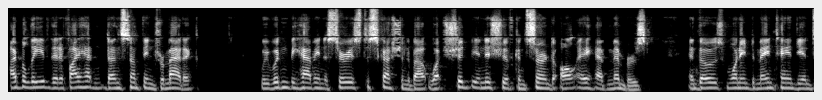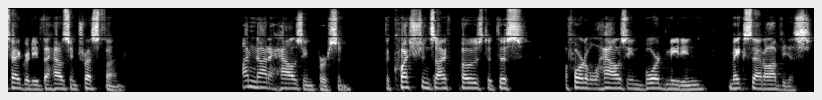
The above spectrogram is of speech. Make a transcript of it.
I believe that if I hadn't done something dramatic, we wouldn't be having a serious discussion about what should be an issue of concern to all AHAB members and those wanting to maintain the integrity of the Housing Trust Fund. I'm not a housing person. The questions I've posed at this Affordable Housing Board meeting makes that obvious.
